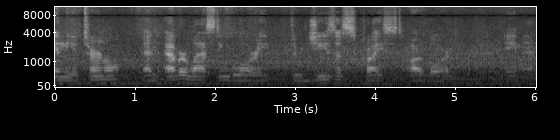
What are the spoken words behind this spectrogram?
in the eternal and everlasting glory through Jesus Christ our Lord. Amen.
